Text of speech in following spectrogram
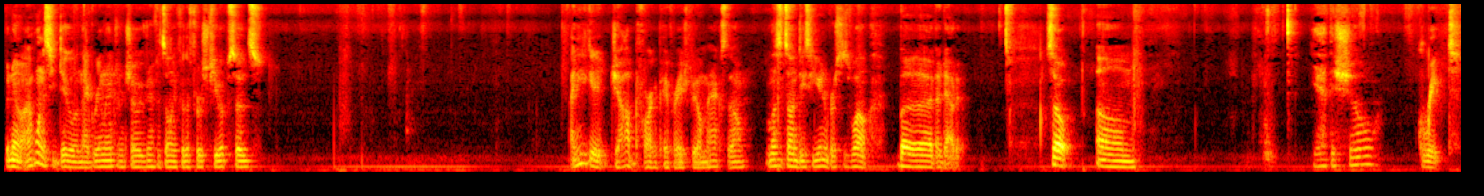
But no, I want to see Diggle in that Green Lantern show, even if it's only for the first few episodes. I need to get a job before I can pay for HBO Max, though. Unless it's on DC Universe as well. But I doubt it. So, um, yeah, the show, great.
